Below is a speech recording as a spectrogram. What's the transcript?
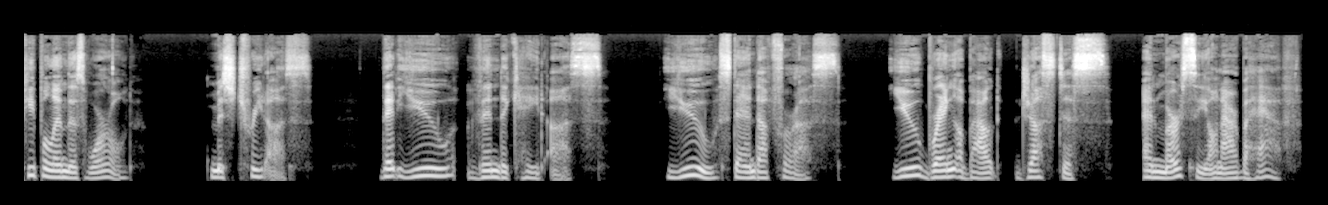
people in this world mistreat us, that you vindicate us. You stand up for us. You bring about justice and mercy on our behalf.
